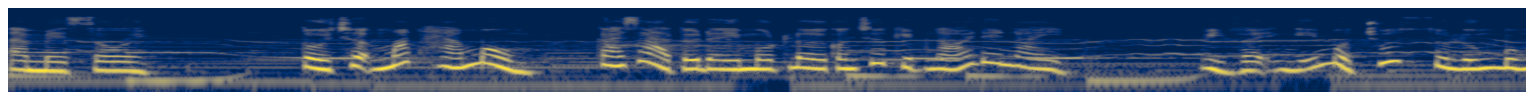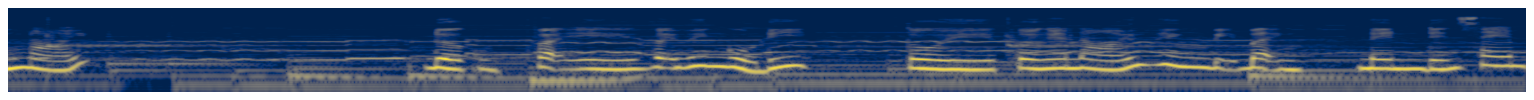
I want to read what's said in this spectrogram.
Ta mệt rồi. Tôi trợn mắt há mồm, cái giả tôi đây một lời còn chưa kịp nói đây này. Vì vậy nghĩ một chút rồi lúng búng nói. Được, vậy vậy Huynh ngủ đi. Tôi tôi nghe nói Huynh bị bệnh nên đến xem.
